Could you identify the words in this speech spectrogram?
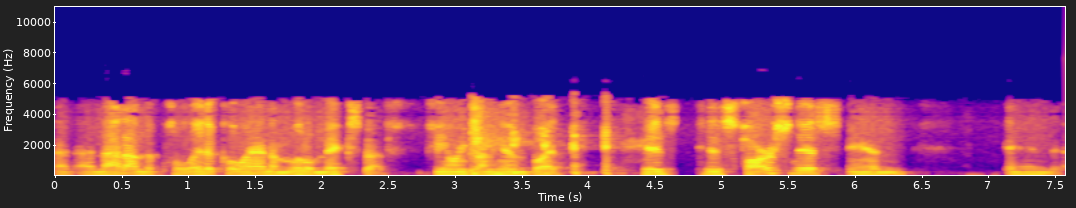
and, and not on the political end. I'm a little mixed up feelings on him, but his his harshness and and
